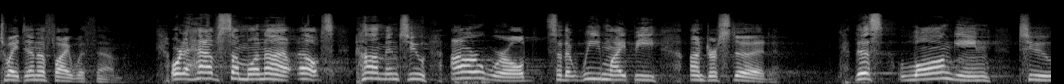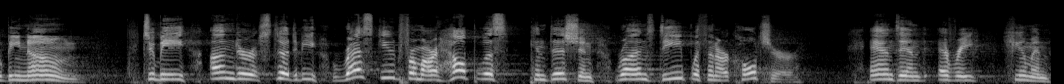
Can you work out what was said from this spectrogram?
to identify with them, or to have someone else come into our world so that we might be understood. This longing to be known, to be understood, to be rescued from our helpless condition runs deep within our culture and in every human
